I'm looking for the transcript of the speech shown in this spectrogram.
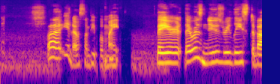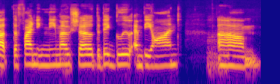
but you know, some people might. There, there was news released about the Finding Nemo show, The Big Blue and Beyond. Um,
